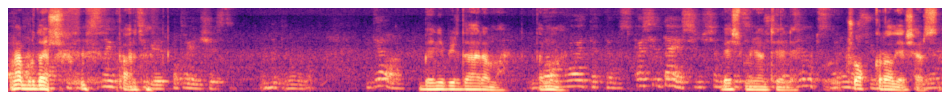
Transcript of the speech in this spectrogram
Ha, buradaymış. Pardon. Beni bir daha arama. Tamam. 5 milyon TL. Çok kral yaşarsın.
